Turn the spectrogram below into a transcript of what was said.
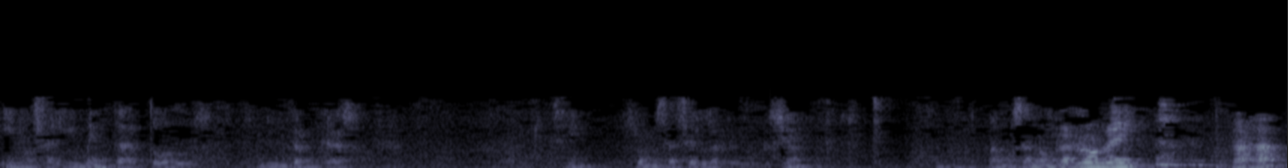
y nos alimenta a todos de un trancazo. ¿Sí? Vamos a hacer la revolución. Vamos a nombrarlo rey. Ajá.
